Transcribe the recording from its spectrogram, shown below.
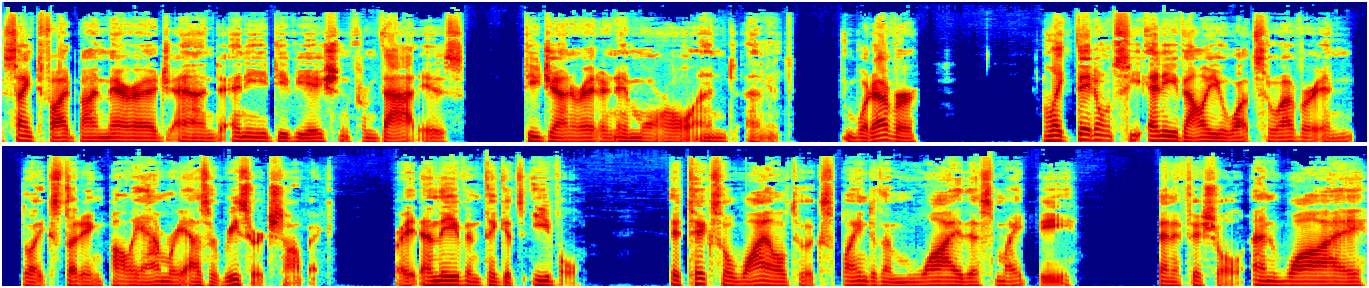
sanctified by marriage, and any deviation from that is degenerate and immoral and and whatever. Like they don't see any value whatsoever in like studying polyamory as a research topic, right? And they even think it's evil. It takes a while to explain to them why this might be beneficial and why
